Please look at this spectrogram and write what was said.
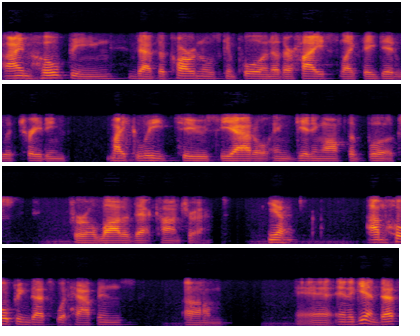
I'm hoping that the Cardinals can pull another heist like they did with trading Mike Leake to Seattle and getting off the books for a lot of that contract. Yeah. I'm hoping that's what happens. Um, and, and again, that's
